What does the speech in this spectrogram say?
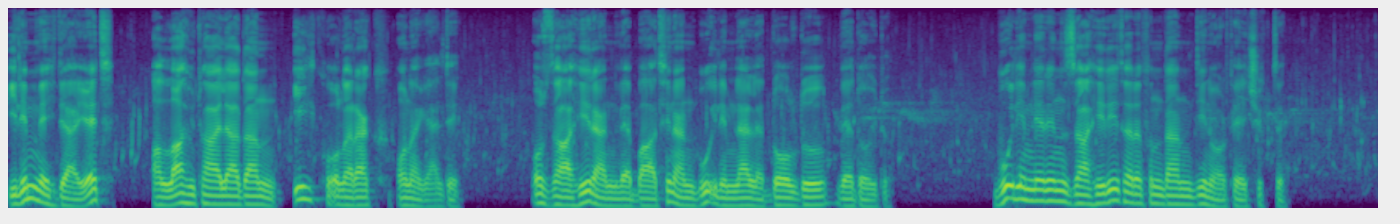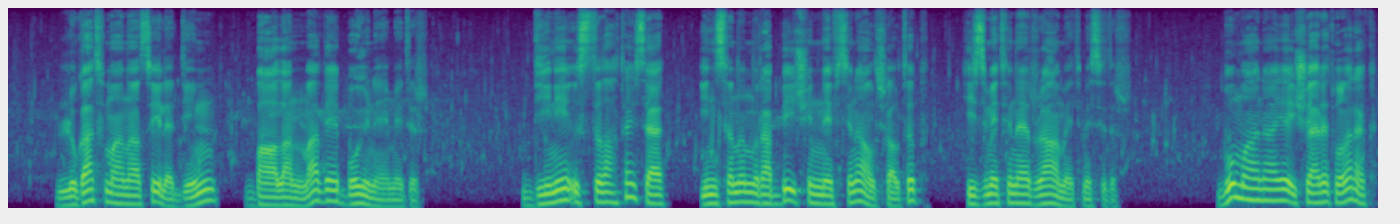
İlim ve hidayet Allahü Teala'dan ilk olarak ona geldi. O zahiren ve batinen bu ilimlerle doldu ve doydu. Bu ilimlerin zahiri tarafından din ortaya çıktı. Lugat manasıyla din, bağlanma ve boyun eğmedir. Dini ıstılahta ise insanın Rabbi için nefsini alçaltıp hizmetine rağm etmesidir. Bu manaya işaret olarak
